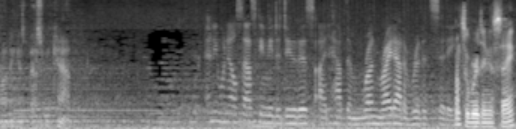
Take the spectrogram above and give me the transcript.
Running as best we can. Were anyone else asking me to do this, I'd have them run right out of Rivet City. That's a weird thing to say.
